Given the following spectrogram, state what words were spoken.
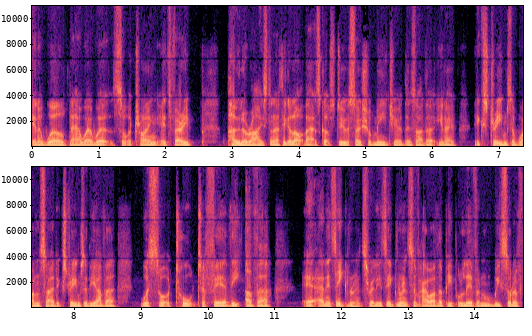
in a world now where we're sort of trying. It's very polarized, and I think a lot of that has got to do with social media. There's either you know extremes of one side, extremes of the other. We're sort of taught to fear the other and it's ignorance really. It's ignorance of how other people live and we sort of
